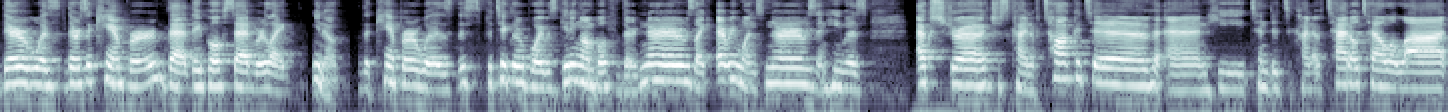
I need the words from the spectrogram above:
there was there's a camper that they both said were like you know the camper was this particular boy was getting on both of their nerves like everyone's nerves and he was extra, just kind of talkative, and he tended to kind of tattletale a lot.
